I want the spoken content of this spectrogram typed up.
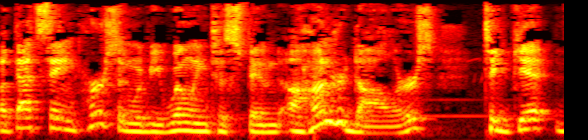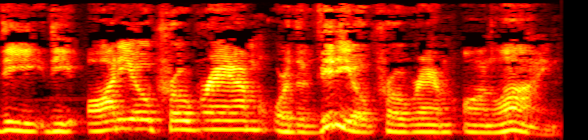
but that same person would be willing to spend a hundred dollars to get the the audio program or the video program online.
